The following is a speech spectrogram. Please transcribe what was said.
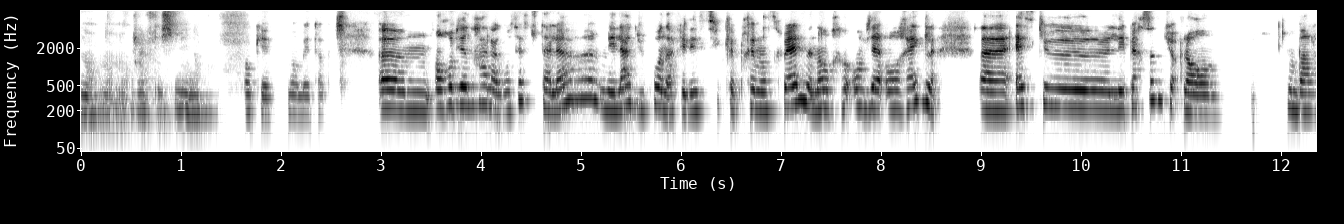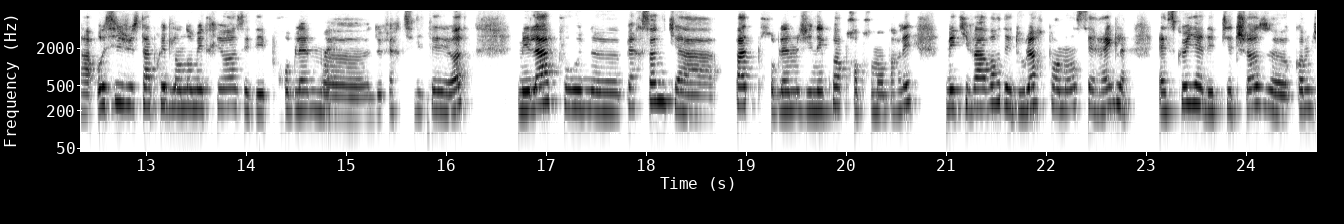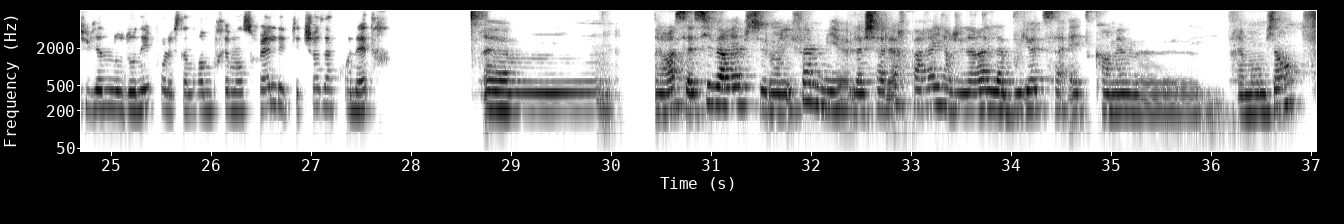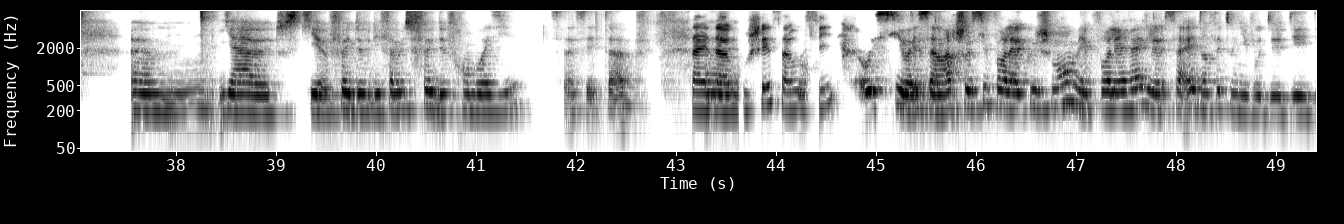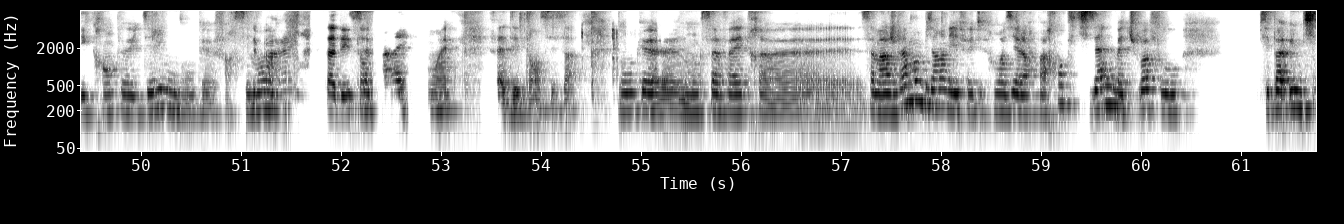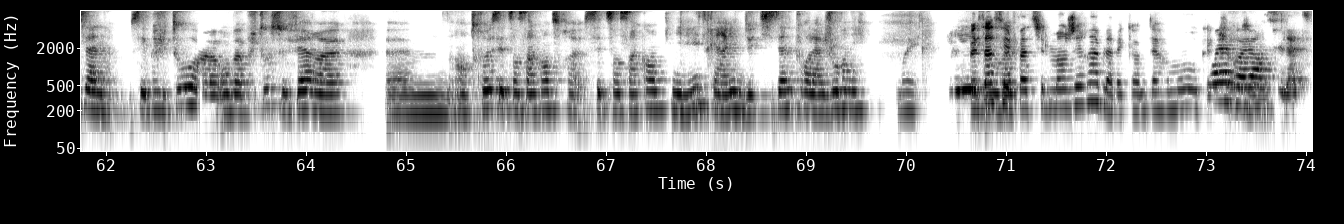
Non, non, non, je réfléchis, mais non. Ok, bon, mais top. Euh, on reviendra à la grossesse tout à l'heure, mais là, du coup, on a fait les cycles prémenstruels. Maintenant, on vient aux règles. Est-ce que les personnes qui. Alors, on parlera aussi juste après de l'endométriose et des problèmes euh, de fertilité et autres. Mais là, pour une personne qui a pas de problème gynéco à proprement parler, mais qui va avoir des douleurs pendant ses règles, est-ce qu'il y a des petites choses, euh, comme tu viens de nous donner pour le syndrome prémenstruel, des petites choses à connaître? Euh, Alors c'est assez variable selon les femmes, mais la chaleur, pareil, en général, la bouillotte, ça aide quand même vraiment bien. Il y a tout ce qui est feuilles de, les fameuses feuilles de framboisier ça c'est top. Ça aide à euh, accoucher, ça aussi Aussi, oui, ça marche aussi pour l'accouchement, mais pour les règles, ça aide en fait au niveau des crampes utérines, donc euh, forcément. ça détend. Ça, ouais, ça détend, c'est ça. Donc, euh, donc ça va être, ça marche vraiment bien les feuilles de framboisier. Alors par contre, les tisanes, bah, tu vois, faut, c'est pas une tisane, c'est plutôt, on va plutôt se faire entre 750, 750 millilitres et un litre de tisane pour la journée. Oui. Mais ça, c'est facilement gérable avec un thermo ou quelque ouais, voilà,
